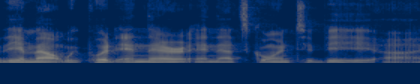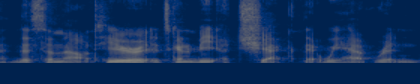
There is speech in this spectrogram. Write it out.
the amount we put in there and that's going to be uh, this amount here. It's going to be a check that we have written.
